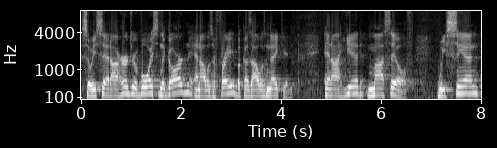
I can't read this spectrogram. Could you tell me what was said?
So he said, I heard your voice in the garden, and I was afraid because I was naked, and I hid myself. We sin,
